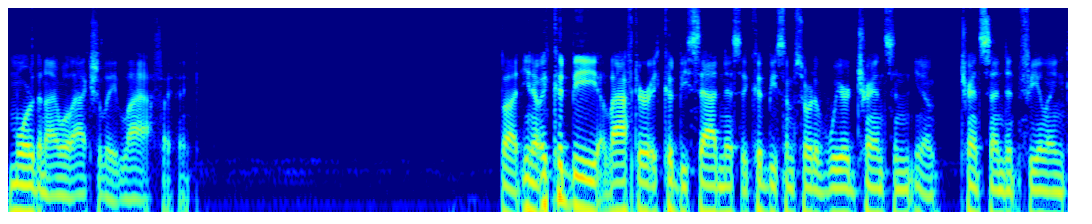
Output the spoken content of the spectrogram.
More than I will actually laugh, I think. But, you know, it could be laughter, it could be sadness, it could be some sort of weird transcend, you know, transcendent feeling.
